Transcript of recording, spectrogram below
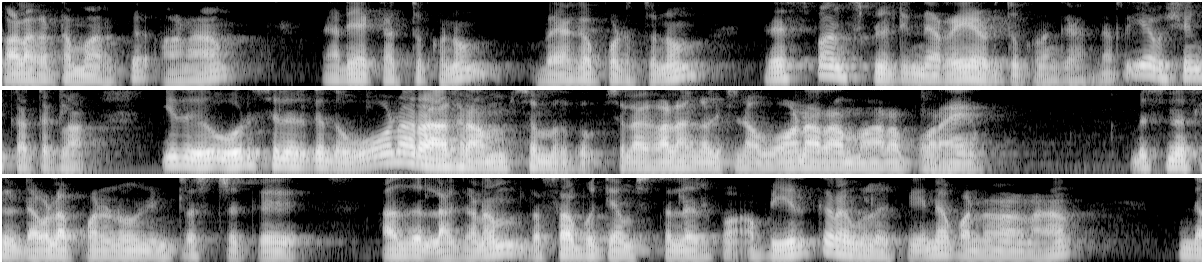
காலகட்டமாக இருக்குது ஆனால் நிறைய கற்றுக்கணும் வேகப்படுத்தணும். ரெஸ்பான்சிபிலிட்டி நிறைய எடுத்துக்கணுங்க. நிறைய விஷயம் கற்றுக்கலாம் இது ஒரு சிலருக்கு இந்த ஓனர் ஆகிற அம்சம் இருக்கும். சில காலம் கழிச்சு நான் ஓனராக மாற போகிறேன் பிஸ்னஸில் டெவலப் பண்ணணும்னு இன்ட்ரெஸ்ட் இருக்குது அது லக்னம் தசாபுத்தி அம்சத்தில் இருக்கும். அப்படி இருக்கிறவங்களுக்கு என்ன பண்ணலான்னா இந்த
